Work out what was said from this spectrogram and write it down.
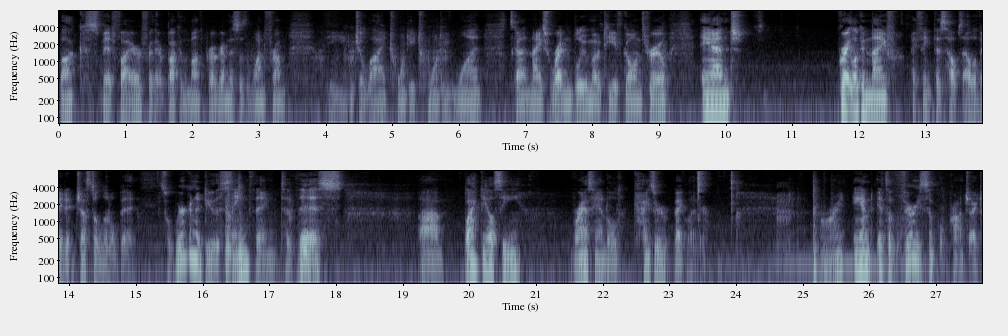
Buck Spitfire for their Buck of the Month program. This is the one from the July 2021. It's got a nice red and blue motif going through and great looking knife. I think this helps elevate it just a little bit. So we're going to do the same thing to this uh, Black DLC brass handled Kizer Begleiter. All right, and it's a very simple project.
